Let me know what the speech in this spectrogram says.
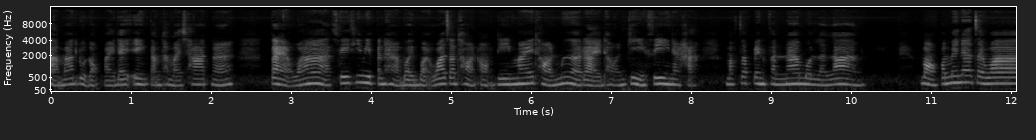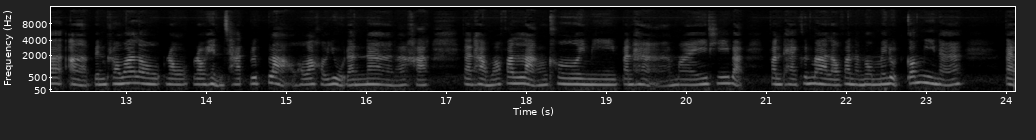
สามารถหลุดออกไปได้เองตามธรรมชาตินะ แต่ว่าซี่ที่มีปัญหาบ่อยๆ ว่าจะถอนออกดีไหมถอนเมื่อไหร่ถอนกี่ซี่นะคะ มักจะเป็นฟันหน้าบนและล่าง หมอก็ไม่แน่ใจว่าอ่าเป็นเพราะว่าเราเราเราเห็นชัดหรือเปล่า เพราะว่าเขาอยู่ด้านหน้านะคะ แต่ถามว่าฟันหลังเคยมีปัญหาไหมที่แบบฟันแท้ขึ้นมาแล้วฟันน้ำนมไม่หลุดก็มีนะ แต่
